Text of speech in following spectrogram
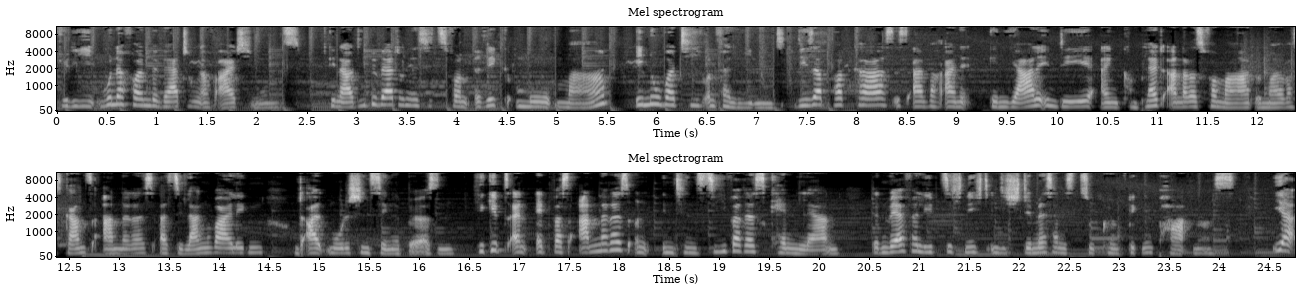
für die wundervollen Bewertungen auf iTunes. Genau, die Bewertung ist jetzt von Rick Moma. Innovativ und verliebend. Dieser Podcast ist einfach eine geniale Idee, ein komplett anderes Format und mal was ganz anderes als die langweiligen und altmodischen Singlebörsen. Hier gibt's ein etwas anderes und intensiveres Kennenlernen. Denn wer verliebt sich nicht in die Stimme seines zukünftigen Partners? Ja,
